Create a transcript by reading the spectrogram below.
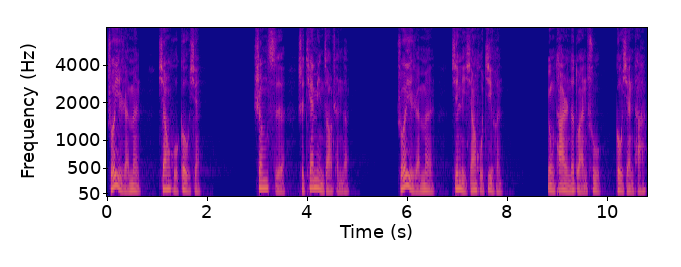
所以人们相互构陷。生死。是天命造成的，所以人们心里相互记恨，用他人的短处构陷他，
